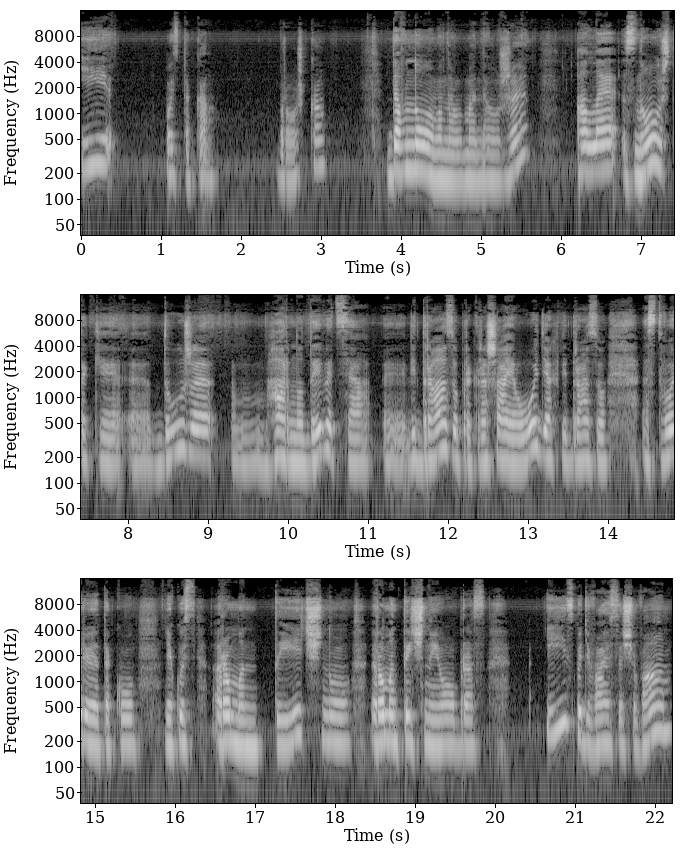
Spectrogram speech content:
І ось така брошка. Давно вона в мене вже, але знову ж таки е, дуже гарно дивиться, е, відразу прикрашає одяг, відразу створює таку якусь романтичну, романтичний образ. І сподіваюся, що вам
